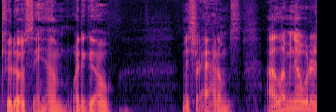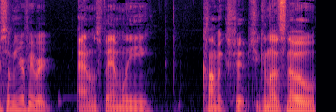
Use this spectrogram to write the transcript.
kudos to him. Way to go, Mr. Addams. Uh, let me know what are some of your favorite Addams family comic strips. You can let us know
